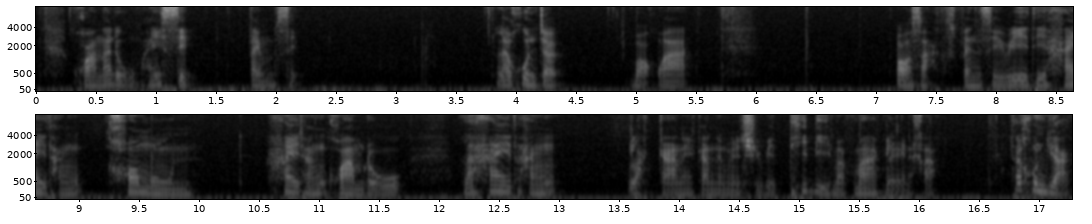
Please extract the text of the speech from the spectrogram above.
ำความน่าดูผมให้สิบเต็มสิบแล้วคุณจะบอกว่า Ozark เป็นซีรีส์ที่ให้ทั้งข้อมูล ให้ทั้งความรู้ และให้ทั้งหลักการในการดำเนินชีวิตที่ดีมากๆเลยนะครับ ถ้าคุณอยาก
